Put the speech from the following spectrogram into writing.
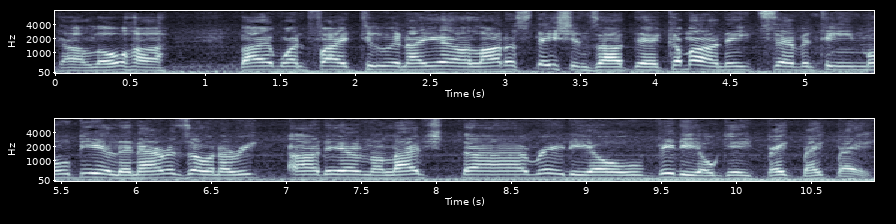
Aloha by 152 and I hear a lot of stations out there. Come on, 817 Mobile in Arizona out there on the live uh, radio video gate. Break, break, break.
